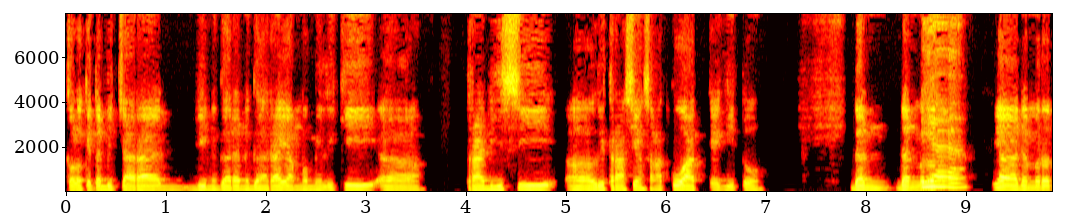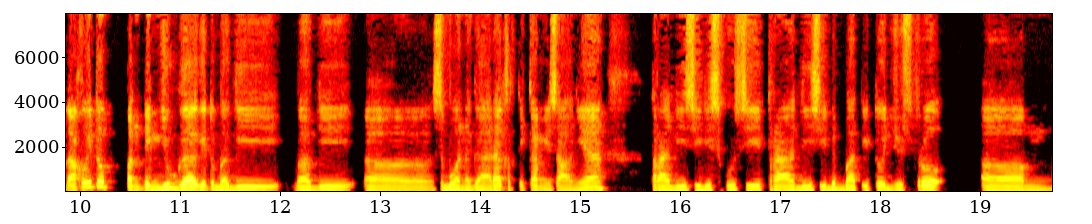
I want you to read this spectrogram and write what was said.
kalau kita bicara di negara-negara yang memiliki eh, tradisi eh, literasi yang sangat kuat kayak gitu. Dan dan menurut iya. ya dan menurut aku itu penting juga gitu bagi bagi eh, sebuah negara ketika misalnya tradisi diskusi tradisi debat itu justru em,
